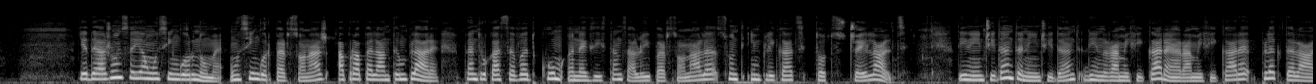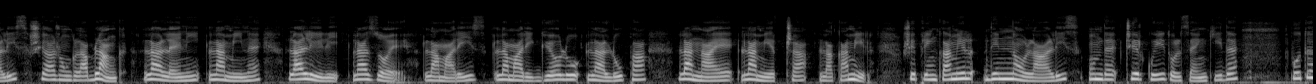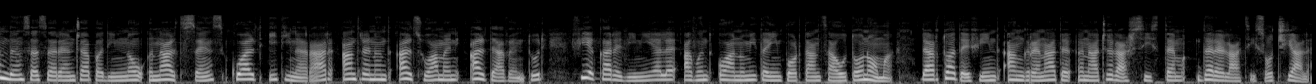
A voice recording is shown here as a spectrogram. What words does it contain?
E de ajuns să iau un singur nume, un singur personaj, aproape la întâmplare, pentru ca să văd cum în existența lui personală sunt implicați toți ceilalți. Din incident în incident, din ramificare în ramificare, plec de la Alice și ajung la Blanc, la Leni, la mine, la Lili, la Zoe, la Mariz, la Marighiolu, la Lupa, la Nae, la Mircea, la Camil și prin Camil din nou la Alice, unde circuitul se închide putând însă să reînceapă din nou în alt sens, cu alt itinerar, antrenând alți oameni, alte aventuri, fiecare din ele având o anumită importanță autonomă, dar toate fiind angrenate în același sistem de relații sociale.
